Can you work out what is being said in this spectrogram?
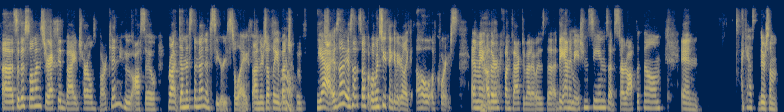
Uh, so this film is directed by Charles Barton, who also brought Dennis the Menace series to life. And there's definitely a bunch oh. of yeah, isn't that isn't that so fun? Once you think of it, you're like, oh, of course. And my yeah. other fun fact about it was the the animation scenes that start off the film, and I guess there's some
